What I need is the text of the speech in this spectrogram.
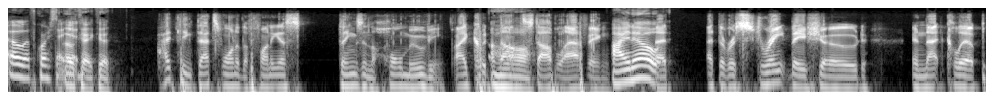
Oh, of course I did. Okay, good. I think that's one of the funniest things in the whole movie. I could Oh. not stop laughing I know. at, at the restraint they showed in that clip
